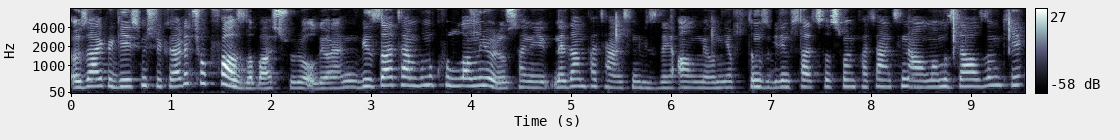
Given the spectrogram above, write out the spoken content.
özellikle gelişmiş ülkelerde çok fazla başvuru oluyor. Yani biz zaten bunu kullanıyoruz. Hani neden patentini biz de almayalım? Yaptığımız bilimsel çalışmanın patentini almamız lazım ki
